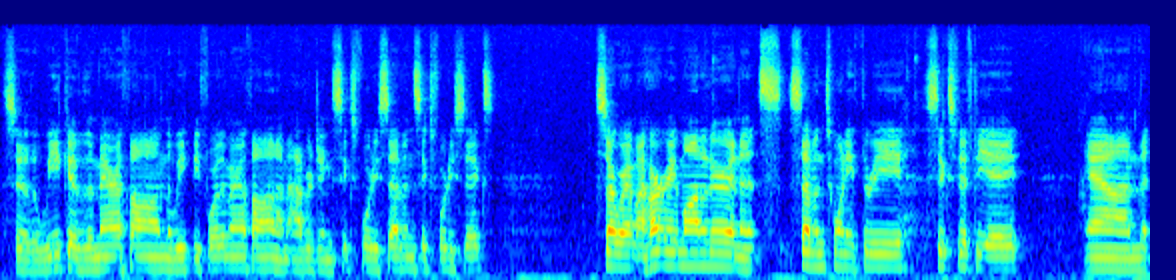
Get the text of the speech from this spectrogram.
So the week of the marathon, the week before the marathon, I'm averaging 647, 646. Start wearing my heart rate monitor and it's 723, 658 and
